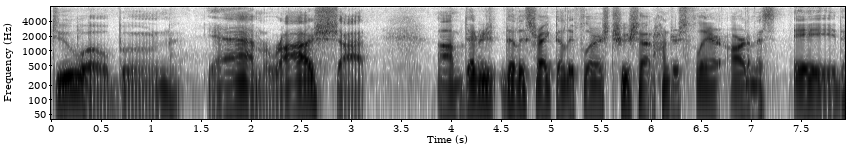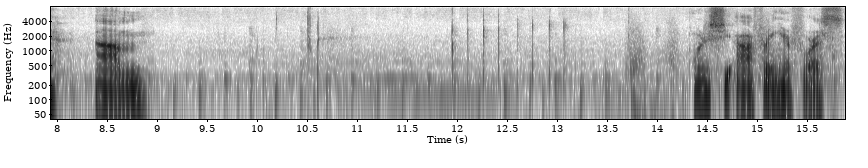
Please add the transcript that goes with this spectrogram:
duo boon. Yeah, mirage shot. Um, deadly, deadly strike, deadly flourish, true shot, hunter's flare, Artemis aid. Um, what is she offering here for us?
